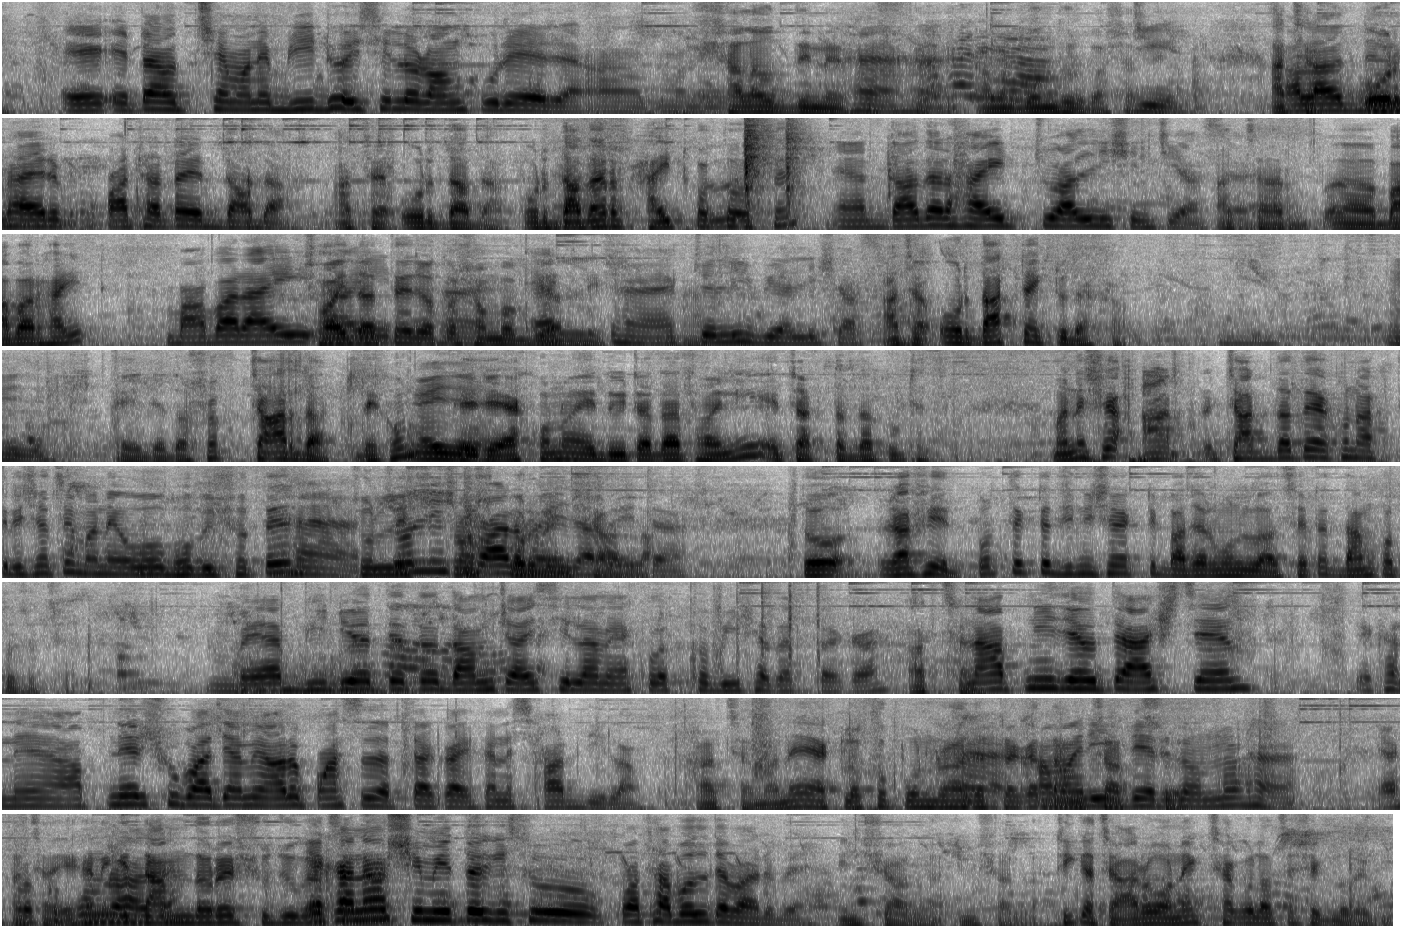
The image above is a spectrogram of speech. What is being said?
এটা হচ্ছে মানে ব্রিড হয়েছিল রংপুরের মানে সালাউদ্দিনের হ্যাঁ, কাছ আমার বন্ধুর বাসা জি। আচ্ছা, আলাউদ্দিন ভাইয়ের পাঠাটা এর দাদা। আচ্ছা ওর দাদা। ওর দাদার হাইট কত আছে? দাদার হাইট চুয়াল্লিশ ইঞ্চি আছে। আচ্ছা আর বাবার হাইট বাবার আই ছয় দাঁতে যত হ্যাঁ, সম্ভব 42 হ্যাঁ অ্যাকচুয়ালি বিয়াল্লিশ আছে। আচ্ছা ওর দাঁতটা একটু দেখাও। এই যে। এই যে দর্শক চার দাঁত। দেখুন এই যে এখনও এই দুইটা দাঁত হয়নি এই চারটা দাঁত উঠেছে। মানে সে চার দাঁতে এখন আটত্রিশ আছে মানে ও ভবিষ্যতে হ্যাঁ চল্লিশ ক্রস করবে ইনশাআল্লাহ। তো রাফিদ প্রত্যেকটা জিনিসের একটি বাজার মূল্য আছে এটার দাম কত চাচ্ছে ভাইয়া ভিডিওতে তো দাম চাইছিলাম এক লক্ষ বিশ হাজার টাকা। আচ্ছা। না আপনি যেহেতু আসছেন এখানে আপনার সুবাদে আমি আরও পাঁচ হাজার টাকা এখানে ছাড় দিলাম। আচ্ছা মানে এক লক্ষ পনেরো হাজার হ্যাঁ, টাকা দাম খামারিদের জন্য হ্যাঁ আচ্ছা এখানে কি দাম দরের সুযোগ আছে এখানেও সীমিত কিছু কথা বলতে পারবে। ইনশাআল্লাহ ইনশাআল্লাহ। ঠিক আছে আরও অনেক ছাগল আছে সেগুলো দেখব।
